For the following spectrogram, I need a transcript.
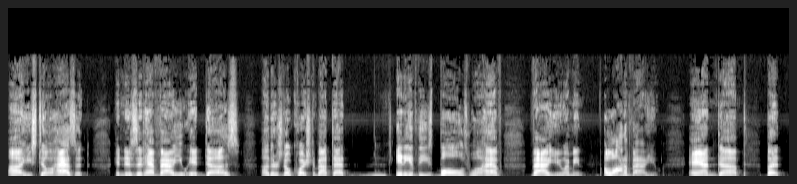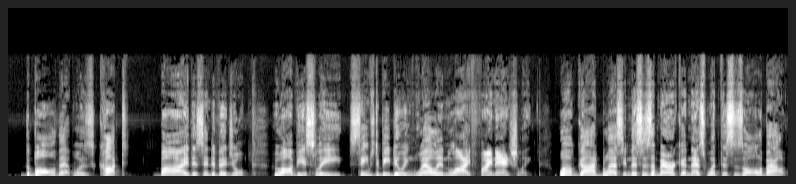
Uh, he still has it. And does it have value? It does. Uh, there's no question about that. Any of these balls will have value. I mean, a lot of value. And uh, but the ball that was caught by this individual, who obviously seems to be doing well in life financially. Well, God bless him. This is America, and that's what this is all about.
